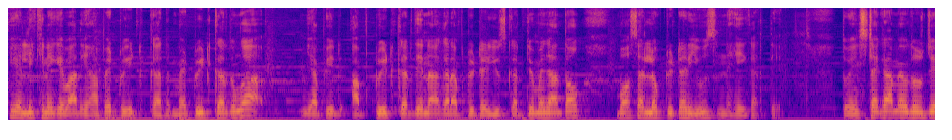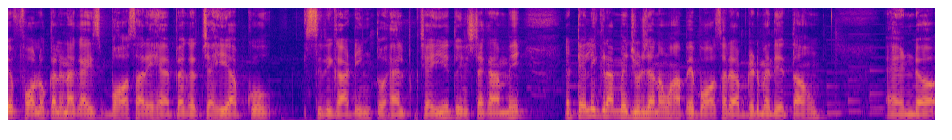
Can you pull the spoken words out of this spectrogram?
ठीक है लिखने के बाद यहाँ पे ट्वीट कर मैं ट्वीट कर दूँगा या फिर आप ट्वीट कर देना अगर आप ट्विटर यूज़ करते हो मैं जानता हूँ बहुत सारे लोग ट्विटर यूज़ नहीं करते। तो इंस्टाग्राम में मुझे फॉलो कर लेना गाइज़ बहुत सारे हेल्प अगर चाहिए आपको इस रिगार्डिंग तो हेल्प चाहिए तो इंस्टाग्राम में या टेलीग्राम में जुड़ जाना वहाँ पे बहुत सारे अपडेट मैं देता हूँ। एंड uh,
